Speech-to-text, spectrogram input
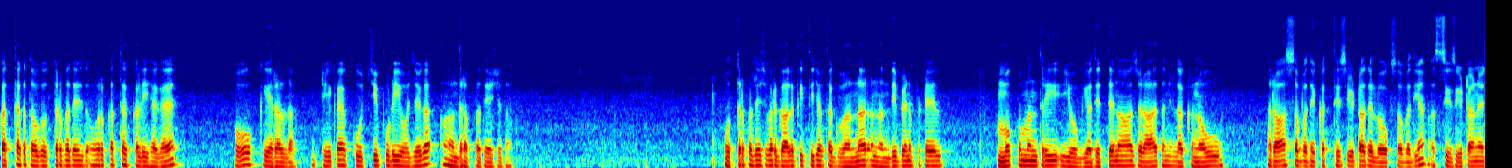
ਕਥਕ ਤਾਂ ਉੱਤਰ ਪ੍ਰਦੇਸ਼ ਦਾ ਔਰ ਕਥਕ ਕਲੀ ਹੈਗਾ ਹੈ, ਉਹ ਕੇਰਲ ਦਾ, ਠੀਕ ਹੈ? ਕੁਚੀਪੁੜੀ ਹੋ ਜਾਏਗਾ ਆਂਧਰਾ ਪ੍ਰਦੇਸ਼ ਦਾ। ਉੱਤਰ ਪ੍ਰਦੇਸ਼ ਬਾਰੇ ਗੱਲ ਕੀਤੀ ਜਾਵੇ ਤਾਂ ਗਵਰਨਰ ਆਨੰਦੀਬੇਨ ਪਟੇਲ, ਮੁੱਖ ਮੰਤਰੀ ਯੋਗੀ ਆਦਿੱਤਿਆਨਾਥ, ਰਾਜਧਾਨੀ ਲਖਨਊ, ਰਾਜ ਸਭਾ ਦੇ 31 ਸੀਟਾਂ ਤੇ ਲੋਕ ਸਭਾ ਦੀਆਂ 80 ਸੀਟਾਂ ਨੇ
